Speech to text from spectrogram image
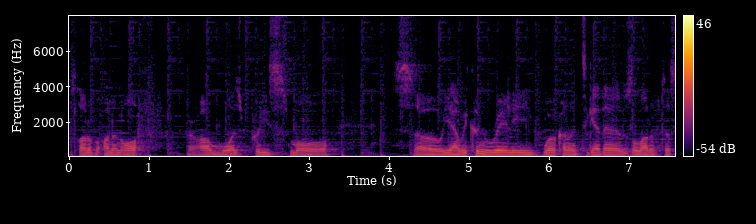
it's a lot of on and off. Her arm was pretty small. So yeah, we couldn't really work on it together. It was a lot of just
